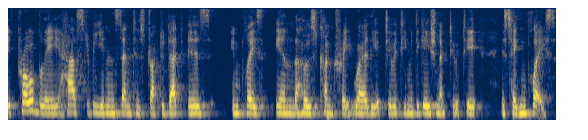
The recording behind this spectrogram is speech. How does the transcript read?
it probably has to be an incentive structure that is in place in the host country where the activity mitigation activity is taking place.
